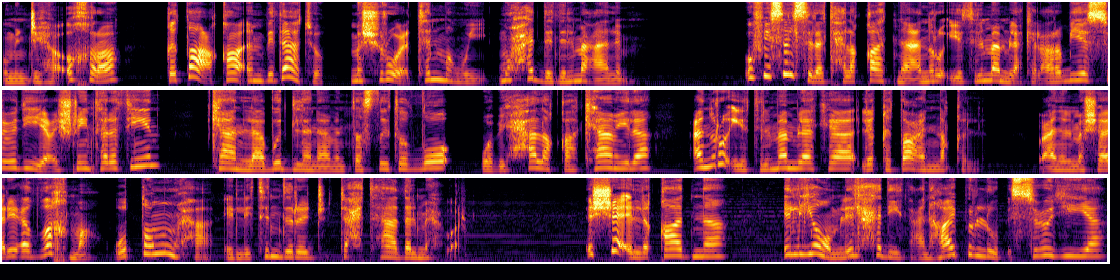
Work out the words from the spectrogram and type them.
ومن جهة أخرى قطاع قائم بذاته مشروع تنموي محدد المعالم. وفي سلسلة حلقاتنا عن رؤية المملكة العربية السعودية 2030 كان لابد لنا من تسليط الضوء وبحلقة كاملة عن رؤية المملكة لقطاع النقل وعن المشاريع الضخمة والطموحة اللي تندرج تحت هذا المحور. الشيء اللي قادنا اليوم للحديث عن هايبرلوب السعودية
